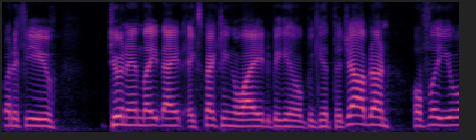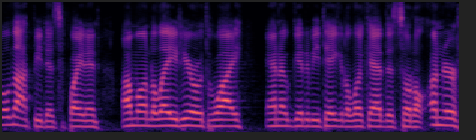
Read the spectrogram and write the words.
But if you tune in late night expecting Hawaii to be able to get the job done, Hopefully, you will not be disappointed. I'm on lay here with Hawaii, and I'm going to be taking a look at this total under.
